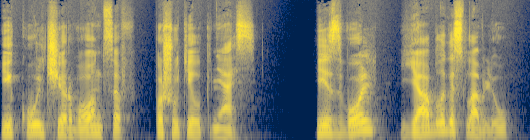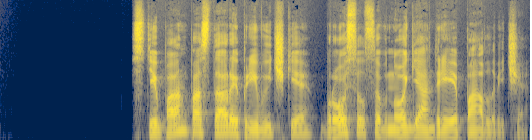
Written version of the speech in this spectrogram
и куль червонцев», – пошутил князь. «Изволь, я благословлю». Степан по старой привычке бросился в ноги Андрея Павловича.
